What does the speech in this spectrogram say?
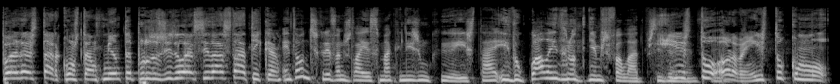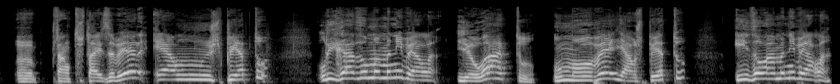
para estar constantemente a produzir eletricidade estática. Então descreva-nos lá esse mecanismo que aí está e do qual ainda não tínhamos falado, precisamente. Isto, ora bem, isto como, eh, portanto, estáis a ver, é um espeto ligado a uma manivela. E eu ato uma ovelha ao espeto e dou à manivela.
